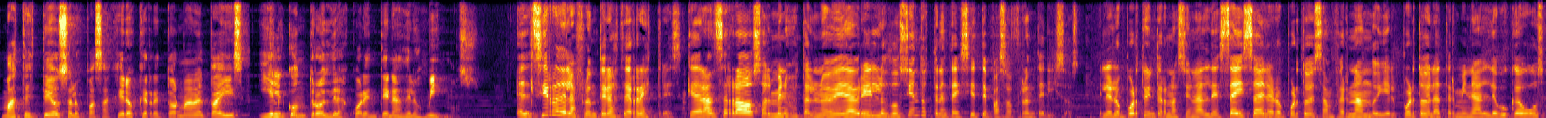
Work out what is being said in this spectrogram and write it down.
Más testeos a los pasajeros que retornan al país y el control de las cuarentenas de los mismos. El cierre de las fronteras terrestres. Quedarán cerrados al menos hasta el 9 de abril los 237 pasos fronterizos. El aeropuerto internacional de Ceiza, el aeropuerto de San Fernando y el puerto de la terminal de Buquebus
